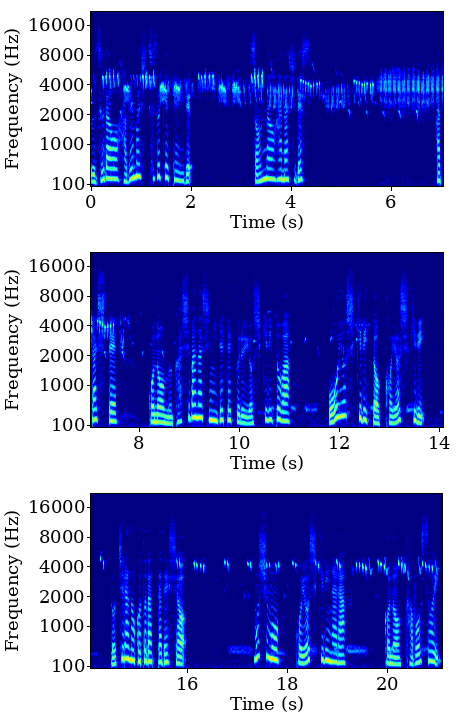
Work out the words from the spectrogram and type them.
うずらを励まし続けている。そんなお話です。果たしてこの昔話に出てくるよしきりとは大よしきりと小よしきりどちらのことだったでしょう。もしも小よしきりならこのか細い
